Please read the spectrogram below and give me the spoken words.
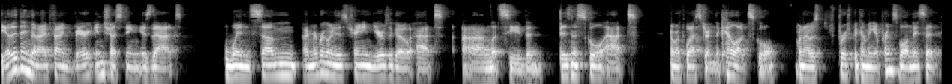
the other thing that I find very interesting is that when some, I remember going to this training years ago at, um, let's see, the business school at Northwestern, the Kellogg School, when I was first becoming a principal. And they said,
